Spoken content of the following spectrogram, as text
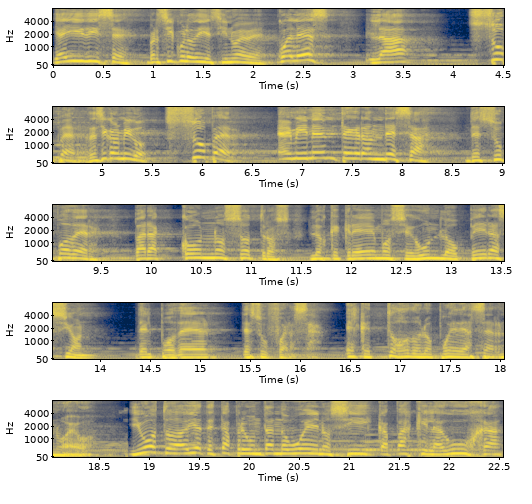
Y ahí dice, versículo 19, ¿cuál es la super, decí conmigo, super eminente grandeza de su poder para con nosotros los que creemos según la operación del poder de su fuerza. El que todo lo puede hacer nuevo. Y vos todavía te estás preguntando, bueno, sí, capaz que la aguja,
